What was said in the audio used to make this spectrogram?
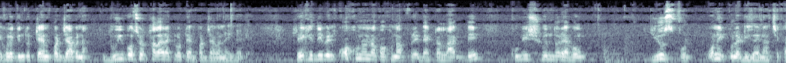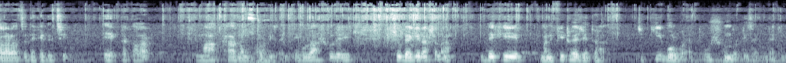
এগুলো কিন্তু ট্যাম্পার যাবে না। দুই বছর ফালা রাখলেও ট্যাম্পার যাবে না এই ব্যাগে রেখে দিবেন কখনো না কখনো আপনার এই ব্যাগটা লাগবে। খুবই সুন্দর এবং ইউজফুল অনেকগুলো ডিজাইন আছে কালার আছে, দেখে দিচ্ছি। এই একটা কালার মাথা নষ্ট ডিজাইন এগুলো আসলে কিছু ব্যাগের আসে না, দেখে মানে ফিট হয়ে যেতে হয়। যে কি বলব, এত সুন্দর ডিজাইন দেখেন।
